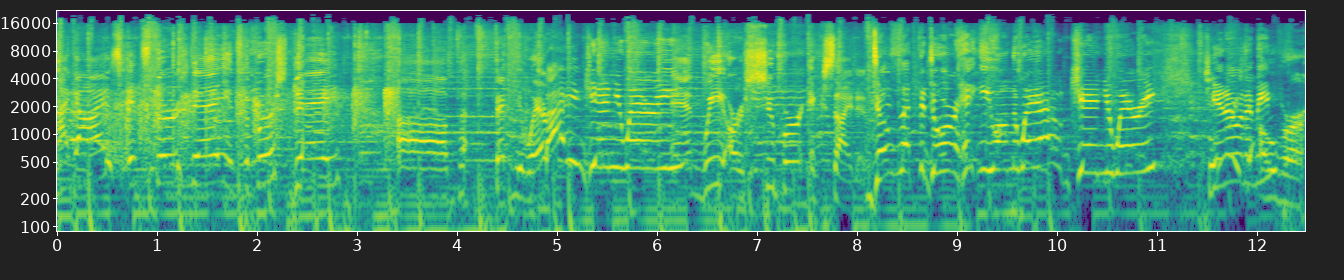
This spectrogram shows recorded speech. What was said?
Hi, guys. It's Thursday. It's the first day of February. Bye, January. And we are super excited. Don't let the door hit you on the way out, January. You know what I mean? Over.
